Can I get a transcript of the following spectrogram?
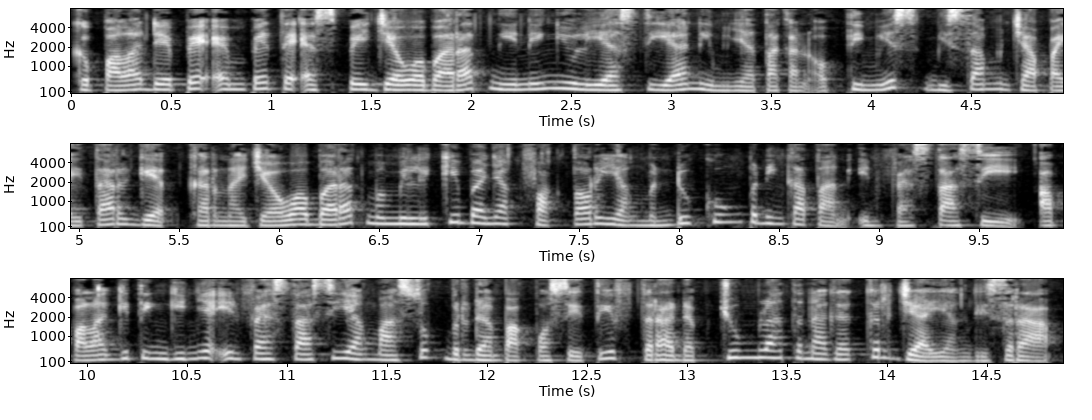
Kepala DPMP TSP Jawa Barat Nining Yuliastiani menyatakan optimis bisa mencapai target karena Jawa Barat memiliki banyak faktor yang mendukung peningkatan investasi. Apalagi tingginya investasi yang masuk berdampak positif terhadap jumlah tenaga kerja yang diserap.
